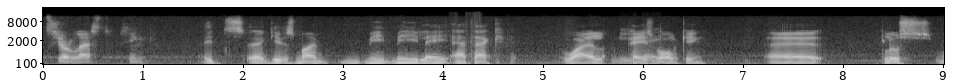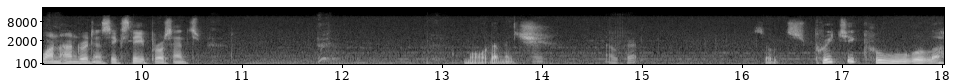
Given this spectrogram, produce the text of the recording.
What's your last thing? It uh, gives my me- melee attack while pace walking uh, plus 160% more damage. Okay. So it's pretty cool.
